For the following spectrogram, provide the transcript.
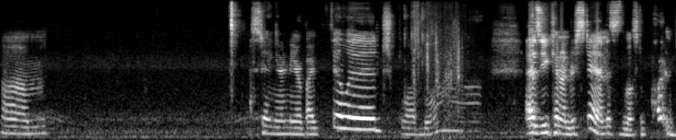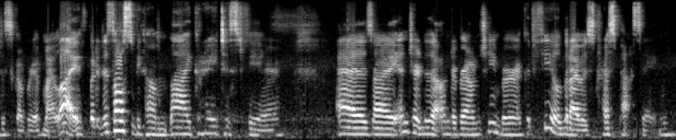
Um, staying in a nearby village, blah blah. As you can understand, this is the most important discovery of my life, but it has also become my greatest fear. As I entered the underground chamber, I could feel that I was trespassing.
